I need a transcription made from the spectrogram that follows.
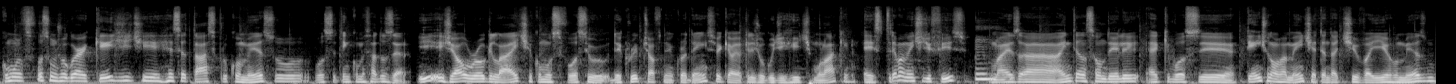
Como se fosse um jogo arcade e te resetasse pro começo, você tem que começar do zero. E já o Roguelite é como se fosse o The Crypt of Necrodancer, que é aquele jogo de ritmo lá, que é extremamente difícil, mas a, a intenção dele é que você tente novamente, é tentativa e erro mesmo.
